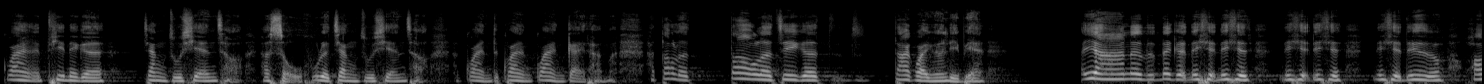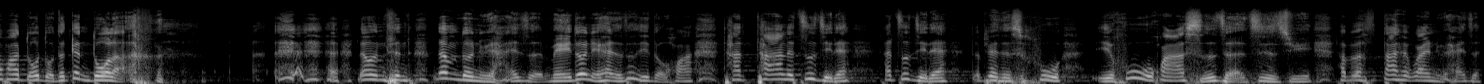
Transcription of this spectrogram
灌替那个绛珠仙草，他守护了绛珠仙草，灌灌灌溉他嘛。他到了到了这个大观园里边，哎呀，那那个那些那些那些那些那些那些花花朵朵的更多了。那么那么多女孩子，每多女孩子都是一朵花。她她呢自己呢，她自己呢都变成护以护花使者自居。她不是大学观女孩子，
